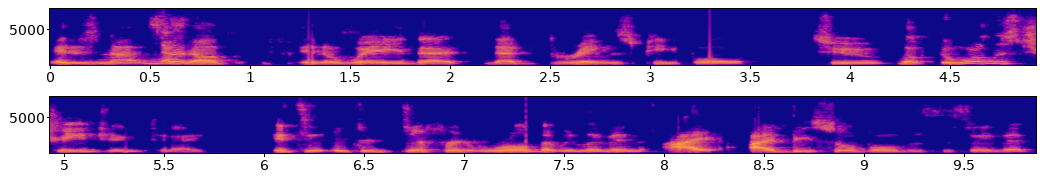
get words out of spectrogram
It is not no. set up in a way that that brings people to look. The world is changing today it's a, it's a different world that we live in. I I'd be so bold as to say that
